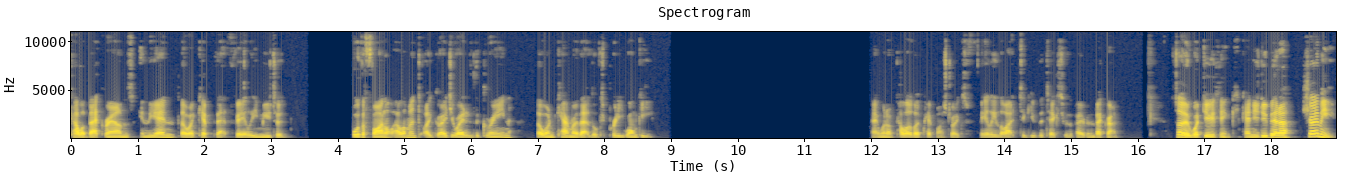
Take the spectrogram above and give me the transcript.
colour backgrounds in the end, though I kept that fairly muted. For the final element, I graduated the green, though on camera that looks pretty wonky. And when I've coloured I've kept my strokes fairly light to give the texture of the paper in the background. So what do you think? Can you do better? Show me!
